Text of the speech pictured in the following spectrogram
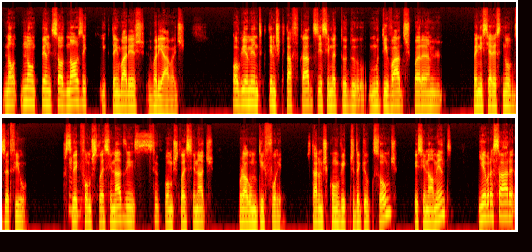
não, não depende só de nós e, e que tem várias variáveis. Obviamente que temos que estar focados e, acima de tudo, motivados para, para iniciar esse novo desafio. Perceber Uhum. que fomos selecionados e se fomos selecionados por algum motivo foi. Estarmos convictos daquilo que somos, profissionalmente, e abraçar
